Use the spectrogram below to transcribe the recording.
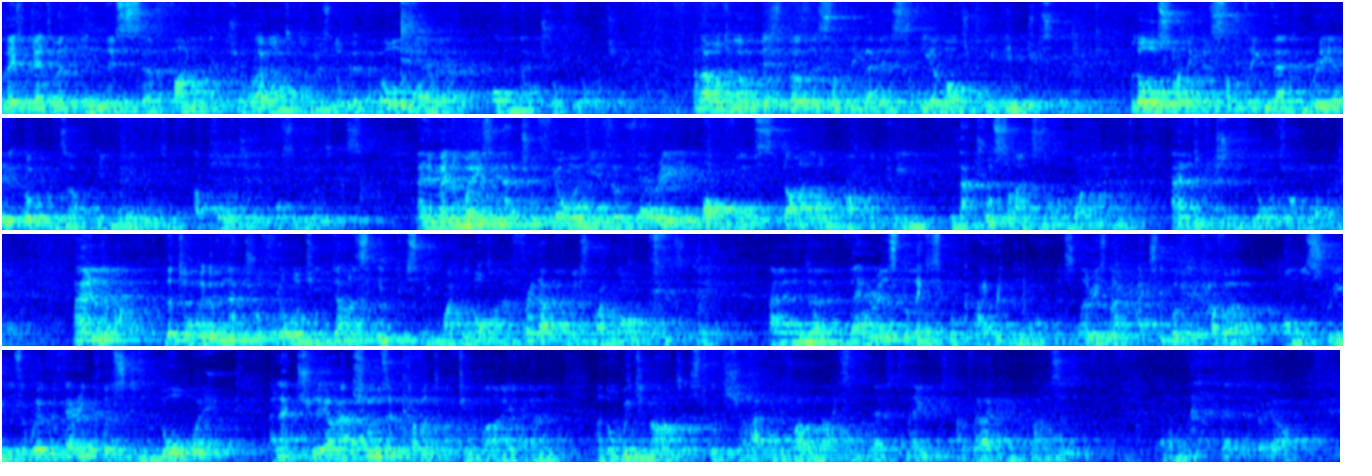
Well, ladies and gentlemen, in this uh, final lecture, what I want to do is look at the whole area of natural theology. And I want to look at this both as something that is theologically interesting, but also I think as something that really opens up important apologetic possibilities. And in many ways, natural theology is a very obvious dialogue partner between the natural sciences on the one hand and Christian theology on the other. And the topic of natural theology does interest me quite a lot, and I'm afraid I've published quite a lot on this recently. And um, there is the latest book I've written on this. And the reason I've actually put the cover on the screen is that we're very close to Norway. And actually, I chose a cover title by um, a Norwegian artist, which uh, I think is rather nice, and there's his name. I'm afraid I can't pronounce it. Um, there we are.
